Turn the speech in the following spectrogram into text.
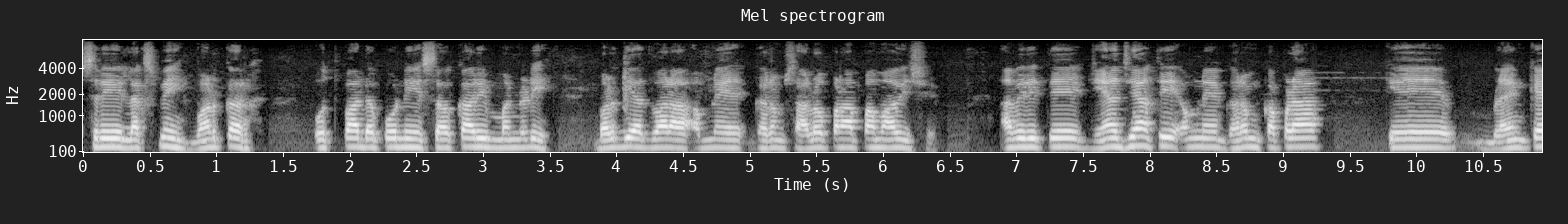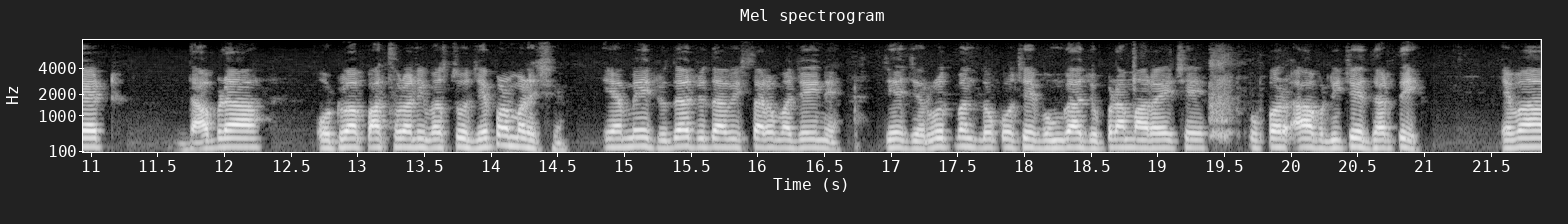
શ્રી લક્ષ્મી વણકર ઉત્પાદકોની સહકારી મંડળી બળદિયા દ્વારા અમને ગરમ સાલો પણ આપવામાં આવી છે. આવી રીતે જ્યાં જ્યાંથી અમને ગરમ કપડાં કે બ્લેન્કેટ ધાબળા ઓઢવા પાથરવાની વસ્તુઓ જે પણ મળે છે, એ અમે જુદા જુદા વિસ્તારોમાં જઈને જે જરૂરતમંદ લોકો છે ભૂંગા ઝૂંપડામાં રહે છે, ઉપર આ નીચે ધરતી, એવા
